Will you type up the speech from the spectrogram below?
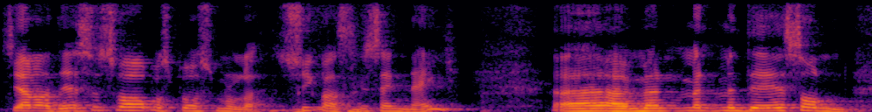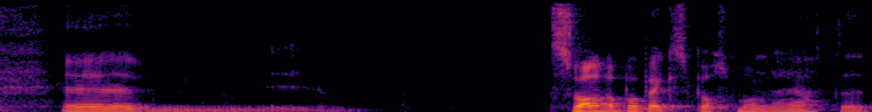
Så gjerne det som svarer på spørsmålet. Sykt vanskelig å si nei. Uh, men, men, men det er sånn uh, Svaret på begge spørsmålene er at eh,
